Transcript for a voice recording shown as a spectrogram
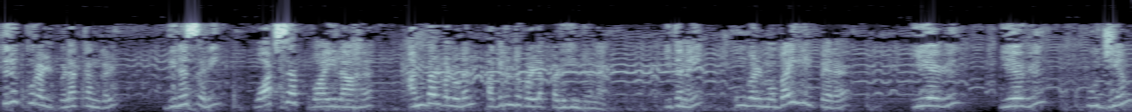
திருக்குறள் விளக்கங்கள் தினசரி வாட்ஸ்அப் வாயிலாக அன்பர்களுடன் பகிர்ந்து கொள்ளப்படுகின்றன. இதனை உங்கள் மொபைலில் பெற ஏழு ஏழு பூஜ்ஜியம்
